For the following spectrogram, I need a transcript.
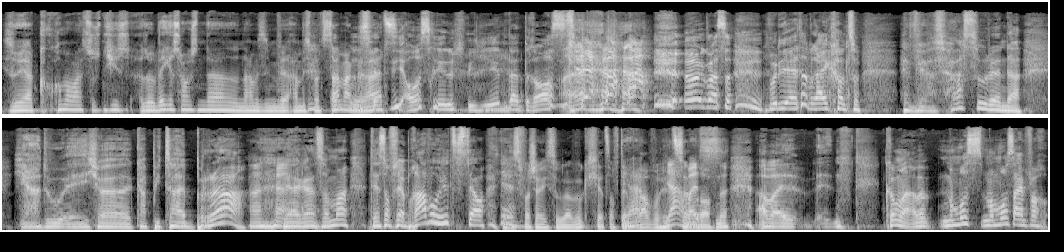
Ich so, ja, guck, mal, was das nicht ist. Also, welche Songs sind da? Und dann haben sie, haben wir es mal zusammen Das ist angehört. jetzt die Ausrede für jeden da draußen. Irgendwas, so, wo die Eltern reinkommen, so, "Hey, was hörst du denn da? Ja, du, ich höre Kapital Bra. ja, ganz normal. Der ist auf der Bravo Hits, ist der auch. Der ist wahrscheinlich sogar wirklich jetzt auf der Ja, Bravo Hits ja, drauf, ne? Aber äh, guck mal, aber man muss, man muss einfach.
